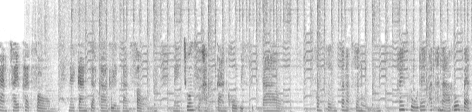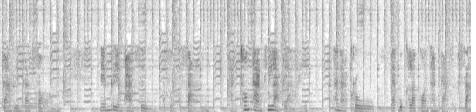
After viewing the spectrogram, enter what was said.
การใช้แพลตฟอร์ม ในการจัดการเรียนการสอนในช่วงสถานการณ์โควิด -19 ส่งเสริมสนับสนุนให้ครูได้พัฒนารูปแบบการเรียนการสอน เน้นเรียนผ่านสื่อผสมผสาน ผ่านช่องทางที่หลากหลาย พัฒนาครูและบุคลากรทางการศึกษา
